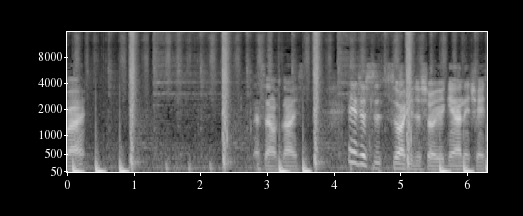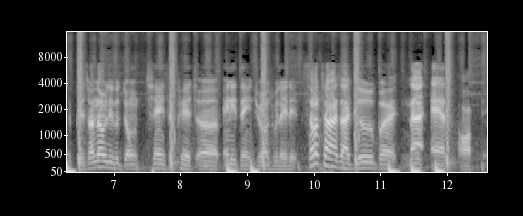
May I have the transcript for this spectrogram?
Right? That sounds nice. And just so I can just show you again, I didn't change the pitch. I normally don't change the pitch of anything drums related. Sometimes I do, but not as often.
